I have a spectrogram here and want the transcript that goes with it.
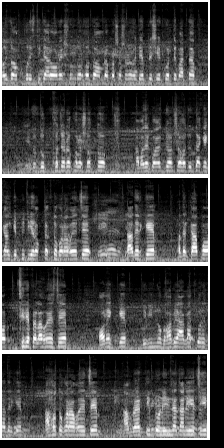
হয়তো পরিস্থিতি আরও অনেক সুন্দর হতো, আমরা প্রশাসনের হয়তো অ্যাপ্রিসিয়েট করতে পারতাম। কিন্তু দুঃখজনক হলো সত্য, আমাদের কয়েকজন সহযোদ্ধাকে কালকে পিটিয়ে রক্তাক্ত করা হয়েছে। তাদেরকে, তাদের কাপড় ছিঁড়ে ফেলা হয়েছে। অনেককে বিভিন্নভাবে আঘাত করে তাদেরকে আহত করা হয়েছে। আমরা তীব্র নিন্দা জানিয়েছি।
